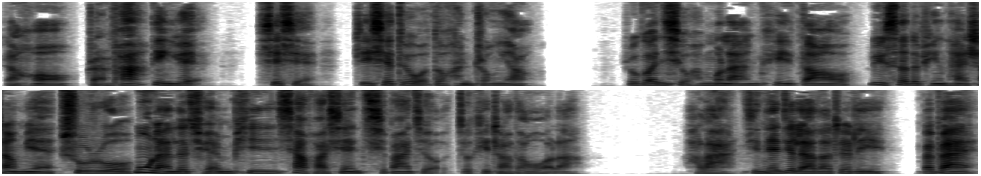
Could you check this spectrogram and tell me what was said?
然后转发、订阅，谢谢，这些对我都很重要。如果你喜欢木兰，可以到绿色的平台上面输入木兰的全拼下划线七八九，就可以找到我了。好啦，今天就聊到这里，拜拜。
